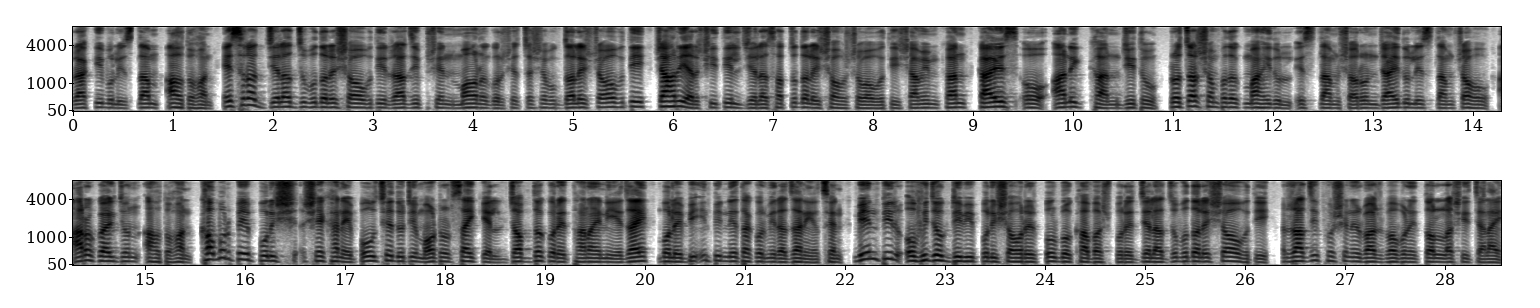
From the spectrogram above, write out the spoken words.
রাকিবুল ইসলাম আহত হন। এছাড়া জেলা যুব দলের সভাপতি রাজীব সেন, মহানগর স্বেচ্ছাসেবক দলের সভাপতি শাহরিয়ার শীতিল জেলা ছাত্র দলের সহ সভাপতি শামীম খান, কায়েস ও আনিক খান জিতু। প্রচার সম্পাদক মাহিদুল ইসলাম শরণ, জাহিদুল ইসলাম সহ আরও কয়েকজন আহত হন। খবর পেয়ে পুলিশ সেখানে পৌঁছে দুটি মোটর সাইকেল জব্দ করে থানায় নিয়ে যায় বলে বিএনপির নেতাকর্মীরা জানিয়েছেন। বিএনপির অভিযোগ, ডিবি পুলিশ শহরের পূর্ব খাবাসপুরে জেলা যুবদলের সভাপতি রাজীব হোসেনের বাসভবনে তল্লাশি চালায়।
